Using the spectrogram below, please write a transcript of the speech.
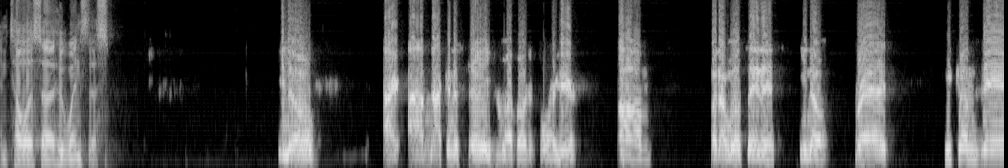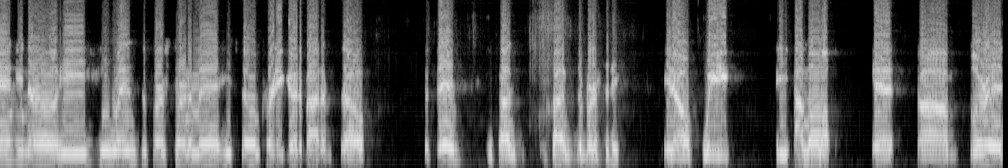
and tell us uh, who wins this. you know, I I'm not going to say who I voted for here, um, but I will say this. You know, Brad, he comes in. You know, he he wins the first tournament. He's feeling pretty good about himself, but then he finds he finds diversity. You know, we he, I'm up at um, Blue Ridge.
